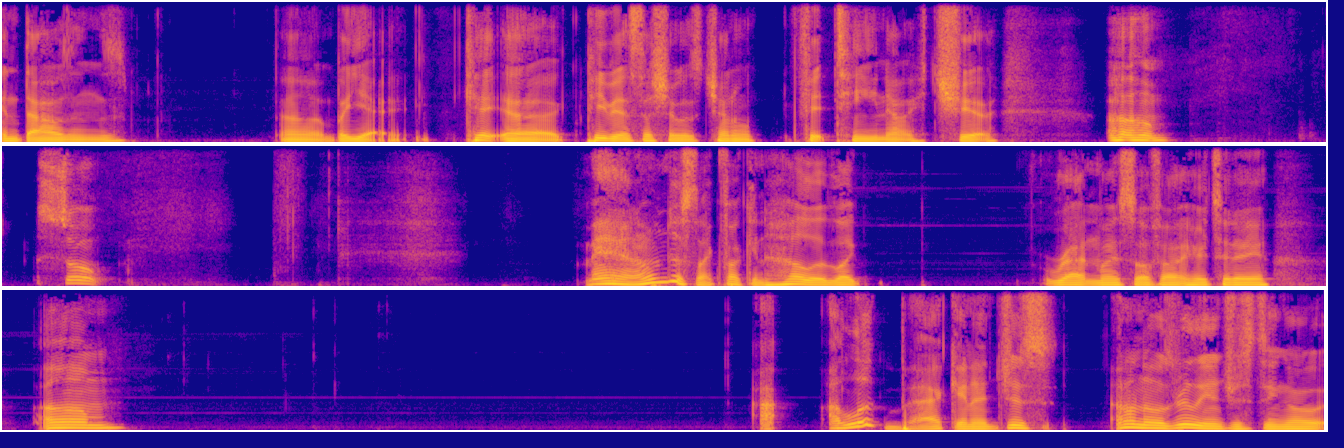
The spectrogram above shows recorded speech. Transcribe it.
and thousands. Uh, but yeah, K, uh, PBS that show was channel 15 out here. Um so man, I'm just like fucking hella like ratting myself out here today. Um I I look back and I just I don't know, it was really interesting. Oh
